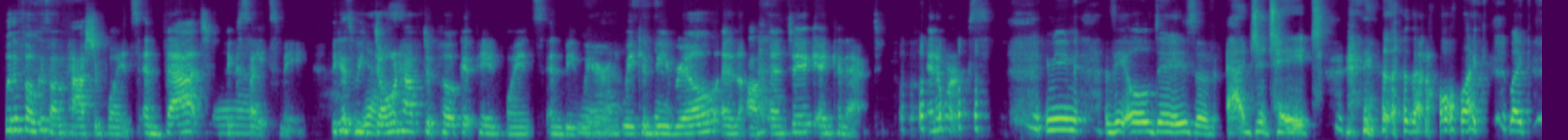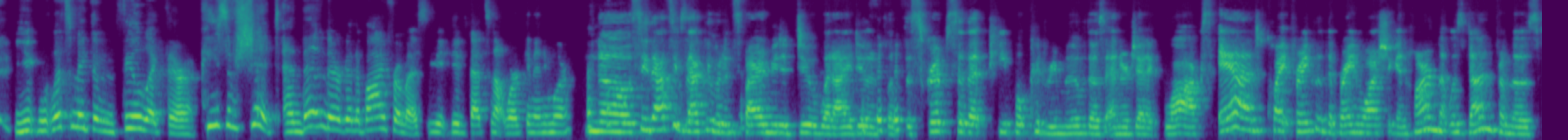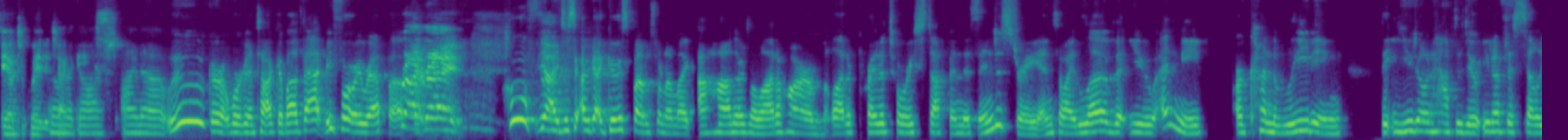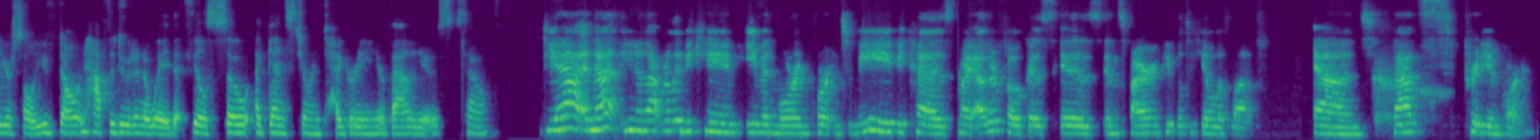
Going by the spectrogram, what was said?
with a focus on passion points. And that yeah. excites me because we yes. don't have to poke at pain points and be weird. We can yeah. be real and authentic and connect. And it works. I mean, the old days of agitate, that whole like, like you, let's make them feel like they're a piece of shit, and then they're going to buy from us. That's not working anymore. no, see, that's exactly what inspired me to do what I do and flip the script so that people could remove those energetic blocks and, quite frankly, the brainwashing and harm that was done from those antiquated oh techniques. Oh my gosh, I know. Ooh, girl, we're going to talk about that before we wrap up. Right, right. Whew, yeah, I just I've got goosebumps when I'm like, uh huh. There's a lot of harm, a lot of predatory stuff in this industry. And so I love that you and me are kind of leading that you don't have to do it. You don't have to sell your soul. You don't have to do it in a way that feels so against your integrity and your values. So yeah, and that, you know, that really became even more important to me because my other focus is inspiring people to heal with love. And that's pretty important.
